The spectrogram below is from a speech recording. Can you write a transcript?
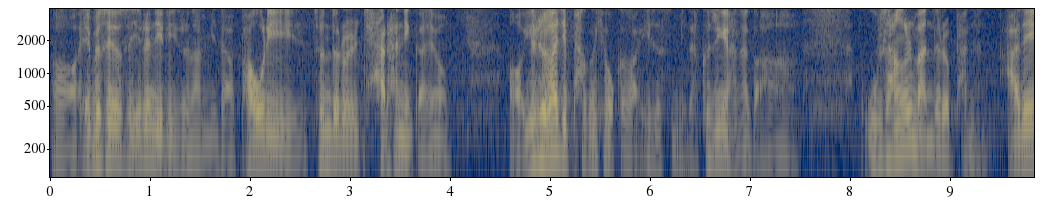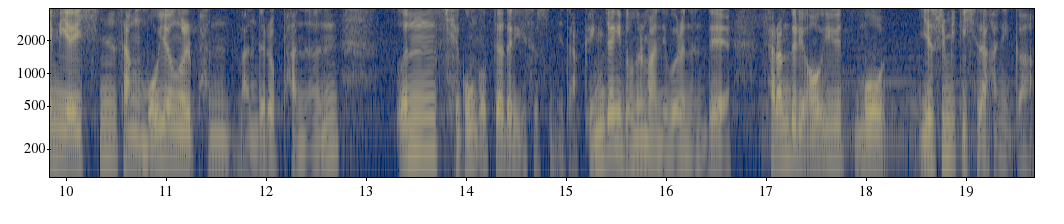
어, 에베소에서 이런 일이 일어납니다. 바울이 전도를 잘 하니까요. 어, 여러 가지 파급 효과가 있었습니다. 그 중에 하나가 우상을 만들어 파는 아데미의 신상 모형을 판, 만들어 파는 은 세공업자들이 있었습니다. 굉장히 돈을 많이 벌었는데 사람들이 어, 이 뭐 예수 믿기 시작하니까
